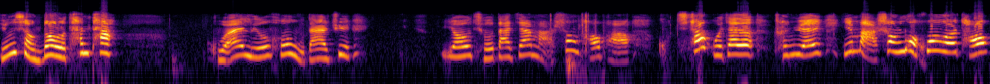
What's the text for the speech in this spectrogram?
影响到了坍塌，谷爱凌和武大俊要求大家马上逃跑，其他国家的成员也马上落荒而逃。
